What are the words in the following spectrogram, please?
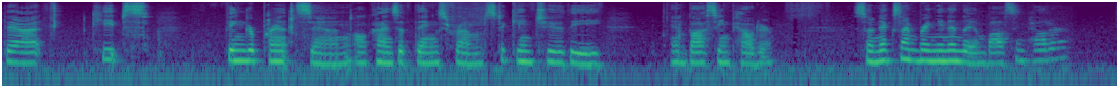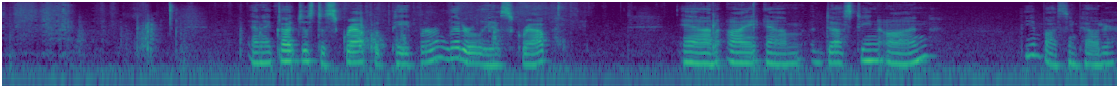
that keeps fingerprints and all kinds of things from sticking to the embossing powder. So next I'm bringing in the embossing powder and I've got just a scrap of paper, literally a scrap, and I am dusting on the embossing powder.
